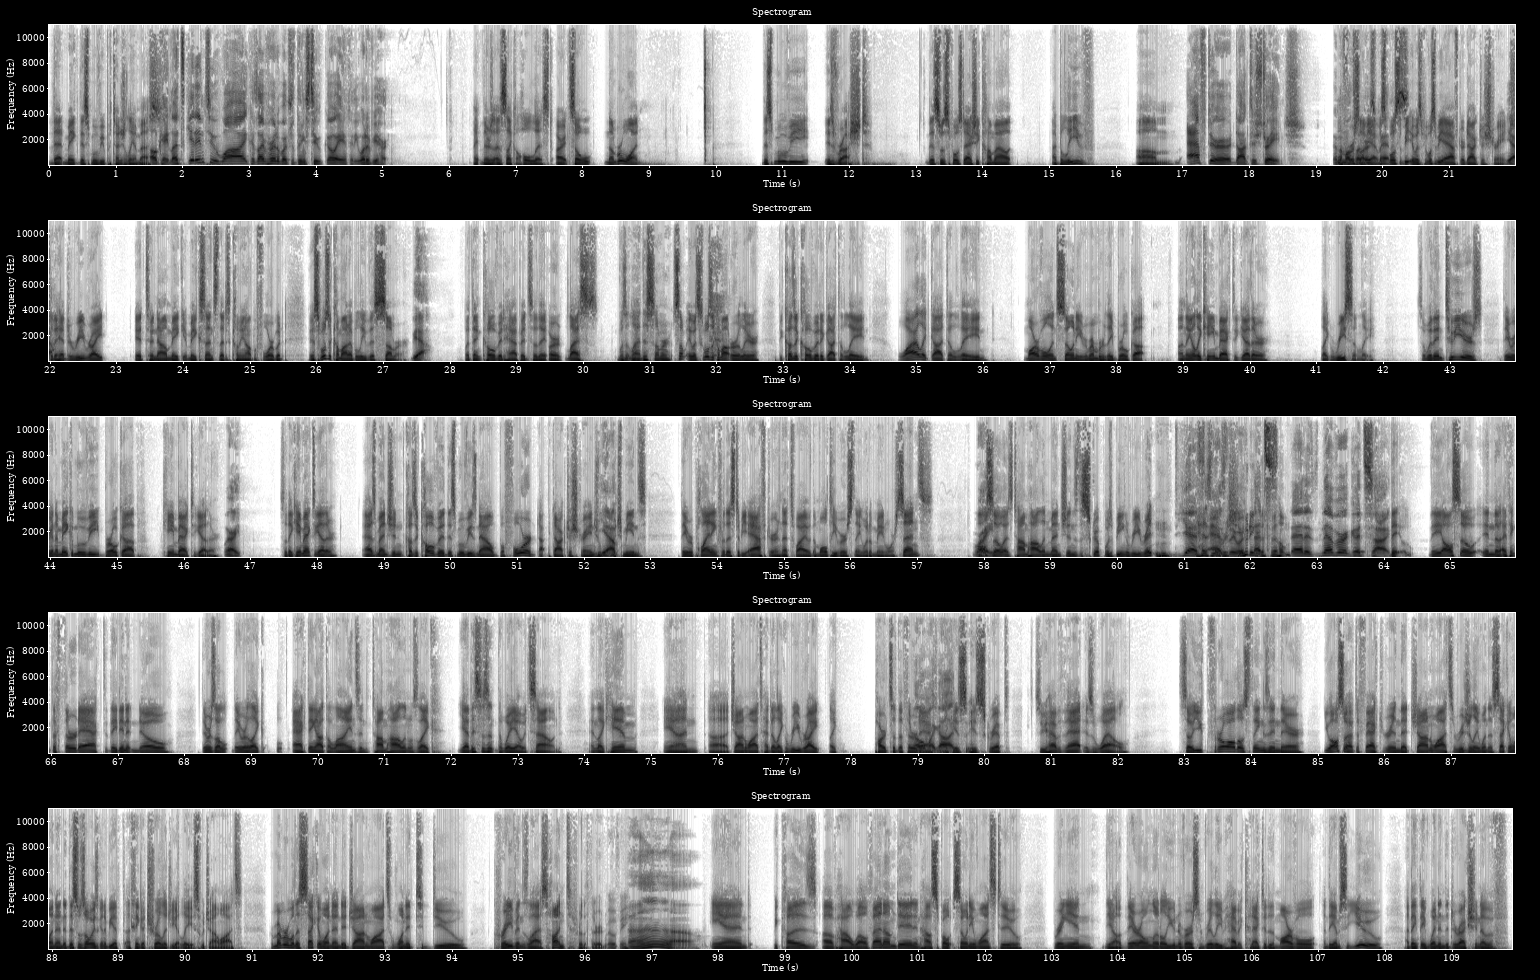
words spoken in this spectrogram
that make this movie potentially a mess. Okay, let's get into why, because I've heard a bunch of things too. Go, Anthony. What have you heard? I- there's it's like a whole list. All right, so number one, this movie is rushed. This was supposed to actually come out, I believe. Um, After Doctor Strange and well, the first off, Multiverse yeah, it was supposed to be it was supposed to be after Doctor Strange, Yeah. so they had to rewrite it to now make it make sense that it's coming out before. But it was supposed to come out, I believe, this summer. Yeah. but then COVID happened, so they or last was it last this summer? Some it was supposed to come out earlier because of COVID. It got delayed. While it got delayed, Marvel and Sony remember they broke up and they only came back together like recently. So within two years, they were going to make a movie, broke up, came back together. Right. So they came back together. As mentioned, because of COVID, this movie is now before Do- Doctor Strange, Yeah. which means they were planning for this to be after, and that's why the multiverse thing would have made more sense. Right. Also, as Tom Holland mentions, the script was being rewritten. Yes, as they were they were- shooting the that's- film. That is never a good sign. They they also in the I think the third act they didn't know there was a they were like acting out the lines and Tom Holland was like, yeah, this isn't the way I would sound, and like him and uh, John Watts had to like rewrite like parts of the third Oh, act like, his his script. So you have that as well. So you throw all those things in there. You also have to factor in that John Watts originally, when the second one ended, this was always going to be, a, I think, a trilogy at least with John Watts. Remember when the second one ended, John Watts wanted to do Kraven's Last Hunt for the third movie. oh. And because of how well Venom did and how Sony wants to bring in, you know, their own little universe and really have it connected to the Marvel and the MCU, I think they went in the direction of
